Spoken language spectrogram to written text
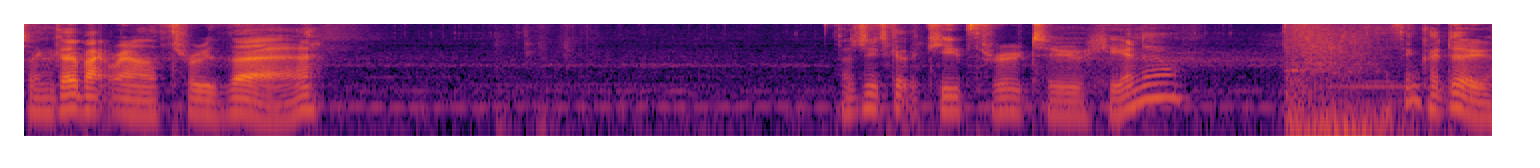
So I can go back round through there. I just need to get the cube through to here now? I think I do.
